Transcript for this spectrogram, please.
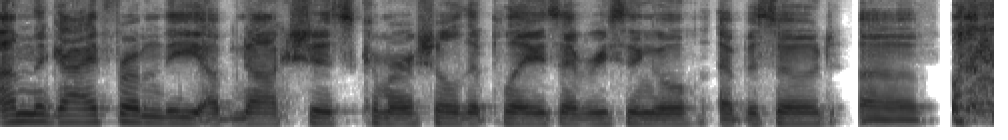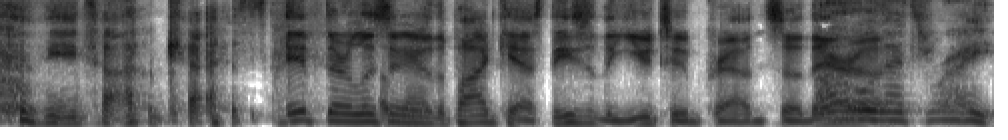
I'm the guy from the obnoxious commercial that plays every single episode of the Tilecast. If they're listening about- to the podcast, these are the YouTube crowd. So they're. Oh, uh, that's right.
